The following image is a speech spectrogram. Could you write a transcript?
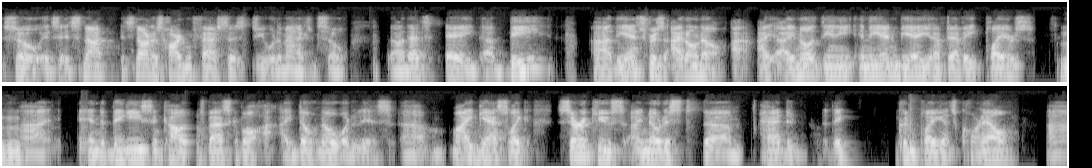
so it's it's not it's not as hard and fast as you would imagine. So uh, that's a. Uh, B. Uh, the answer is I don't know. I, I, I know that the, in the NBA you have to have eight players. Mm-hmm. in the Big East in college basketball, I, I don't know what it is. my guess, like Syracuse, I noticed um, had to they couldn't play against Cornell. Uh,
